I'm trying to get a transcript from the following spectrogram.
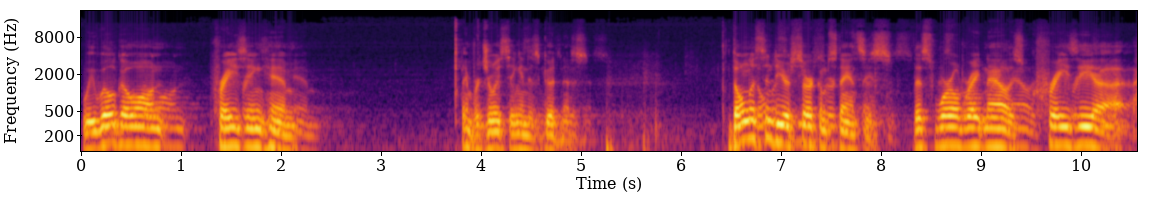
We will go on praising Him and rejoicing in His goodness. Don't listen to your circumstances. This world right now is crazy. Uh,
